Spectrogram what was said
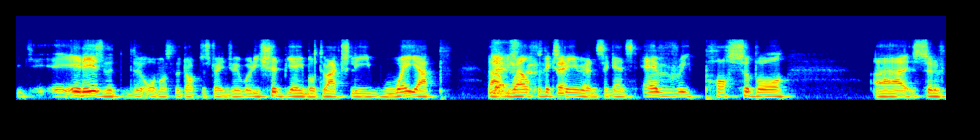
it is the, the almost the doctor strange way where he should be able to actually weigh up that he wealth of experience against every possible uh sort of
